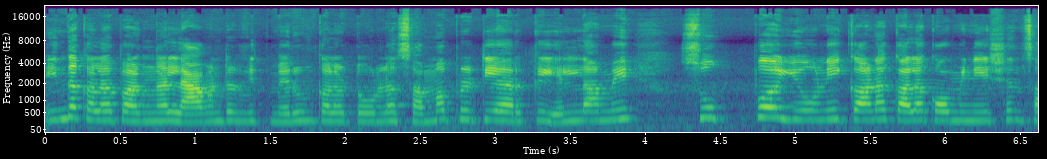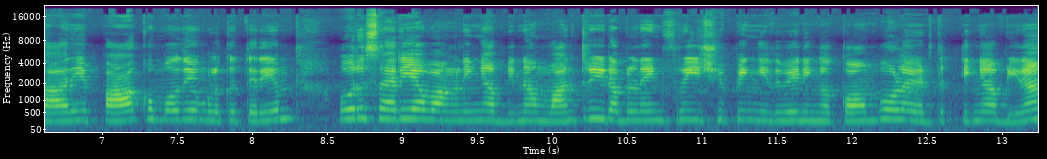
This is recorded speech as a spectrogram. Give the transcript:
இந்த கலர் பாருங்கள் லாவெண்டர் வித் மெரூன் கலர் டோனில் செம்ம ப்ரிட்டியாக இருக்குது எல்லாமே சூப்பர் யூனிக்கான கலர் காம்பினேஷன் சாரியை பார்க்கும்போதே உங்களுக்கு தெரியும். ஒரு சாரியாக வாங்கினீங்க அப்படின்னா one three double nine free shipping இதுவே நீங்கள் காம்போவில் எடுத்துக்கிட்டீங்க அப்படின்னா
